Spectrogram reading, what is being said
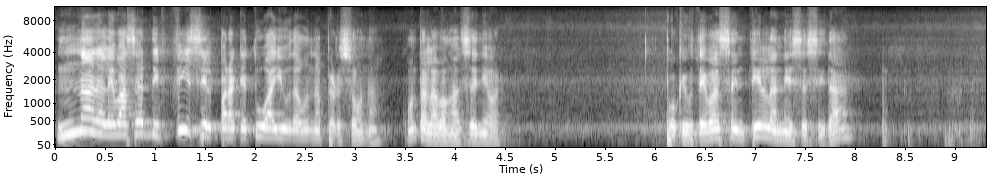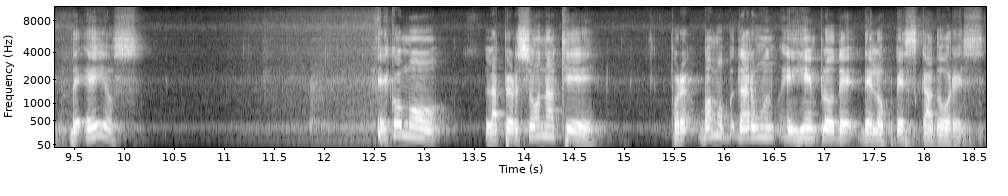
Nada le va a ser difícil para que tú ayudes a una persona. ¿Cuánto alaban al Señor? Porque usted va a sentir la necesidad de ellos. Es como la persona que, vamos a dar un ejemplo de, los pescadores.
